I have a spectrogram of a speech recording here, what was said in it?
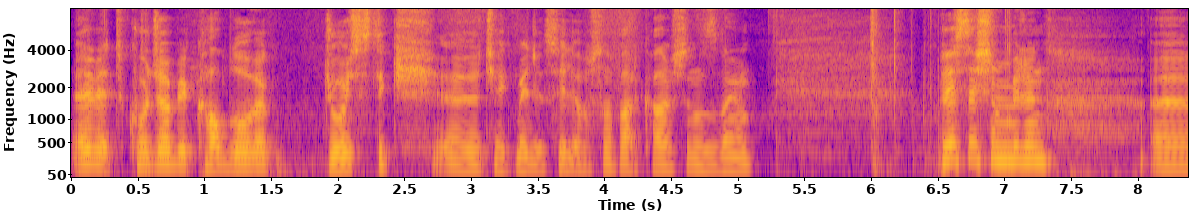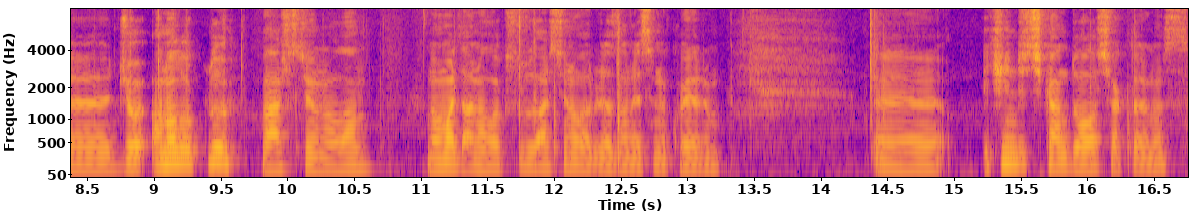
Evet, koca bir kablo ve joystick e, çekmecesiyle bu sefer karşınızdayım. PlayStation 1'in e, analoglu versiyonu olan, normalde analogsuz versiyonu var. Birazdan resmini koyarım. E, ikinci çıkan DualShock'larımız.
